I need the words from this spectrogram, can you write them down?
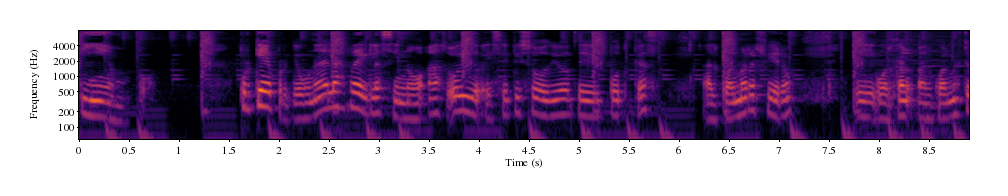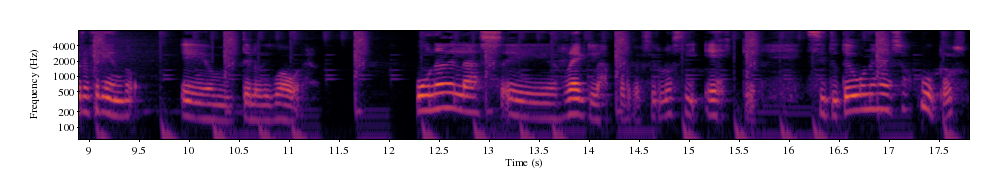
tiempo. ¿Por qué? Porque una de las reglas, si no has oído ese episodio del podcast al cual me refiero, eh, o al, cual me estoy refiriendo, eh, te lo digo ahora. Una de las eh, reglas, por decirlo así, es que si tú te unes a esos grupos,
